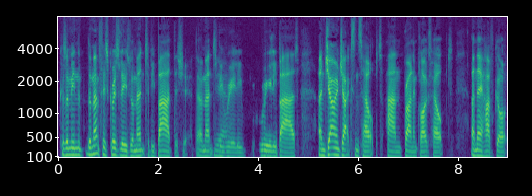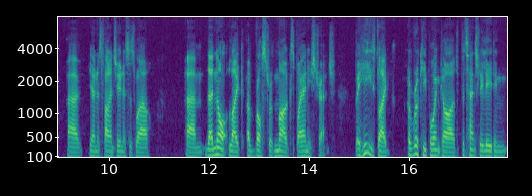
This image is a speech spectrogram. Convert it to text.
because I mean the, the Memphis Grizzlies were meant to be bad this year. They were meant to Yeah. be really, really bad. And Jaren Jackson's helped, and Brandon Clarke's helped, and they have got uh, Jonas Valanciunas as well. Um, they're not like a roster of mugs by any stretch, but he's like a rookie point guard, potentially leading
